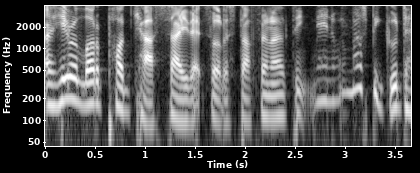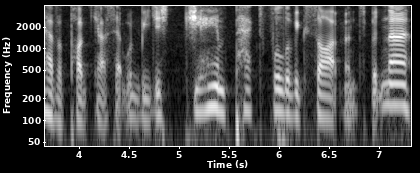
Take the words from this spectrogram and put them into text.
I hear a lot of podcasts say that sort of stuff, and I think, man, it must be good to have a podcast that would be just jam packed full of excitement. But no,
